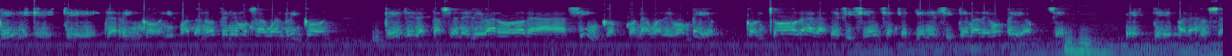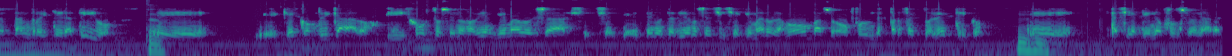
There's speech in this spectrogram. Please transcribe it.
de, este, de Rincón y cuando no tenemos agua en Rincón, desde la estación elevadora 5, con agua de bombeo, con todas las deficiencias que tiene el sistema de bombeo, ¿sí? este, para no ser tan reiterativo. Eh, eh, que es complicado y justo se nos habían quemado esas, tengo entendido, no sé si se quemaron las bombas o fue un desperfecto eléctrico eh, que hacía que no funcionaran.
